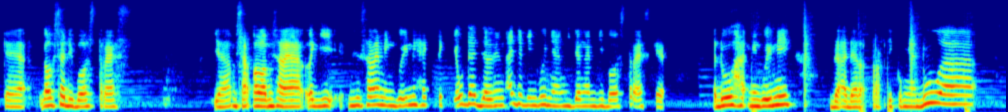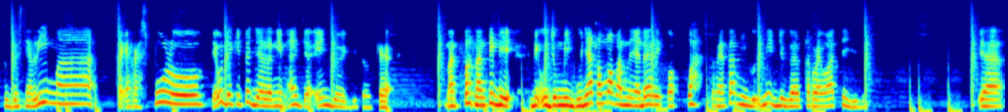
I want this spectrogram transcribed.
kayak gak usah dibawa stres ya misal kalau misalnya lagi misalnya minggu ini hektik ya udah jalanin aja minggunya jangan dibawa stres kayak aduh minggu ini udah ada praktikumnya dua tugasnya lima PR 10 ya udah kita jalanin aja enjoy gitu kayak nanti nanti di di ujung minggunya kamu akan menyadari kok wah ternyata minggu ini juga terlewati gitu. Ya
